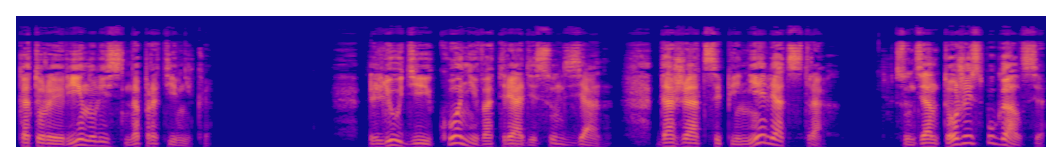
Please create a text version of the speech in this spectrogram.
которые ринулись на противника. Люди и кони в отряде Сунцзяна даже оцепенели от страха. Сунцзян тоже испугался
